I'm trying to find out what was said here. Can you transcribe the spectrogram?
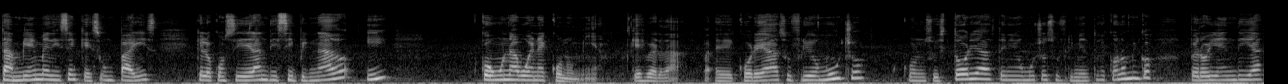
También me dicen que es un país que lo consideran disciplinado y con una buena economía, que es verdad. Eh, Corea ha sufrido mucho con su historia, ha tenido muchos sufrimientos económicos, pero hoy en día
